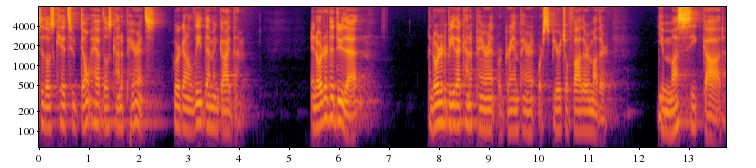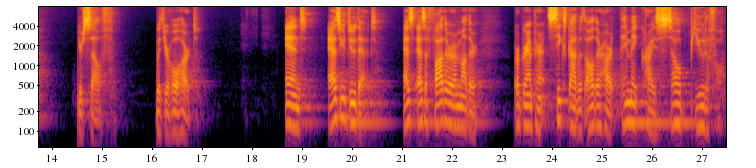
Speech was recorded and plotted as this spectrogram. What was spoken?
to those kids who don't have those kind of parents who are going to lead them and guide them. In order to do that, in order to be that kind of parent or grandparent or spiritual father or mother, you must seek God yourself with your whole heart. And as you do that, as, as a father or a mother or grandparent seeks God with all their heart, they make Christ so beautiful,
